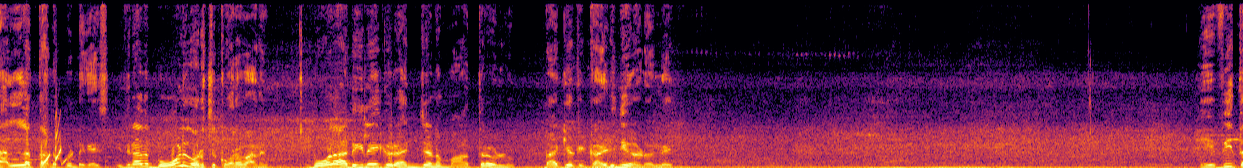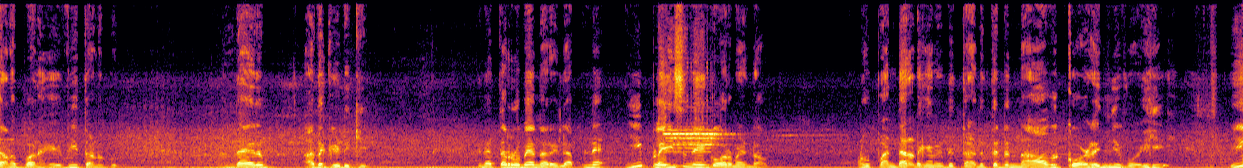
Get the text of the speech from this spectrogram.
നല്ല തണുപ്പുണ്ട് ഗൈസ് ഇതിനകത്ത് ബോൾ കുറച്ച് കുറവാണ്. ബോൾ അടിയിലേക്ക് ഒരു അഞ്ചെണ്ണം മാത്രമേ ഉള്ളൂ. ബാക്കിയൊക്കെ കഴിഞ്ഞു കാണും ഹെവി തണുപ്പാണ് ഹെവി തണുപ്പ്. എന്തായാലും അത് കിടുക്കി. പിന്നെ എത്ര രൂപയെന്നറിയില്ല പിന്നെ ഈ പ്ലേസ് നിങ്ങൾക്ക് ഓർമ്മയുണ്ടാവും. ഓ പണ്ടടങ്ങാനായിട്ട് തണുത്തിട്ട് നാവ് കുഴഞ്ഞു പോയി. ഈ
